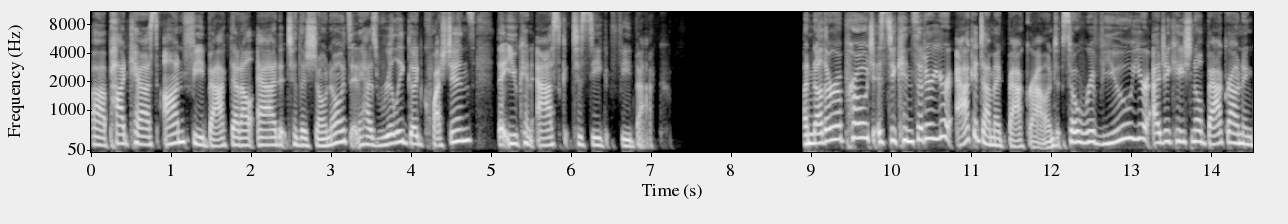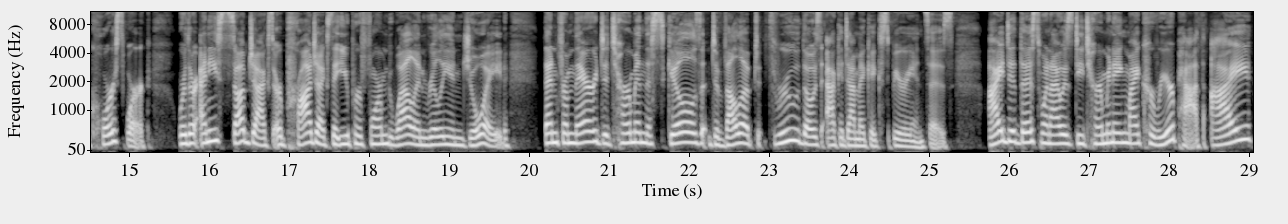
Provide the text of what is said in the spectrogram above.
uh, podcast on feedback that I'll add to the show notes. It has really good questions that you can ask to seek feedback. Another approach is to consider your academic background. So, review your educational background and coursework. Were there any subjects or projects that you performed well and really enjoyed? Then, from there, determine the skills developed through those academic experiences. I did this when I was determining my career path. I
